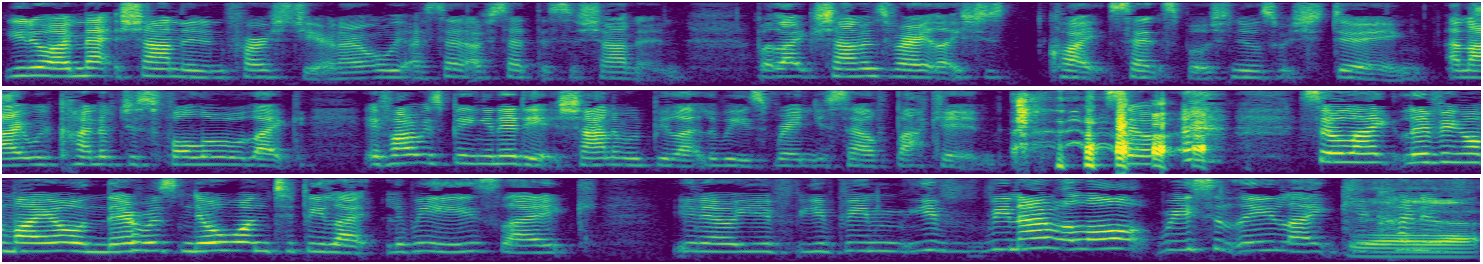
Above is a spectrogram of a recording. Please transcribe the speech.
you know, I met Shannon in first year, and I always I said I've said this to Shannon, but like Shannon's very like she's quite sensible. She knows what she's doing, and I would kind of just follow. Like if I was being an idiot, Shannon would be like, "Louise, rein yourself back in." so, so like living on my own, there was no one to be like Louise, like. You know, you've you've been you've been out a lot recently. Like you're yeah, kind of yeah.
